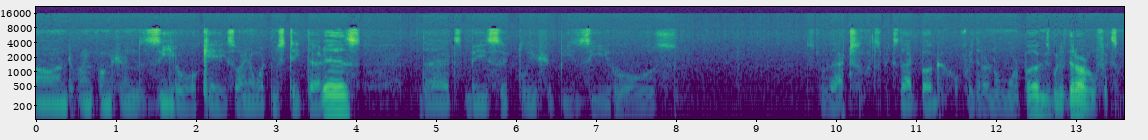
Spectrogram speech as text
and define function 0 okay so I know what mistake that is that's basically should be zeros that. Let's fix that bug. Hopefully there are no more bugs but if there are we'll fix them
